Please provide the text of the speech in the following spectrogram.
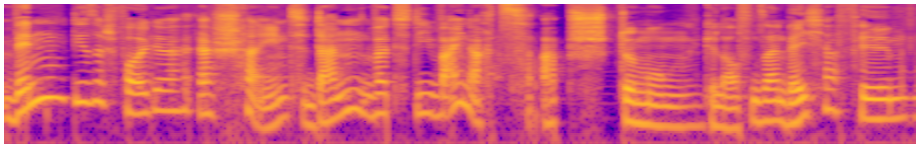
wenn diese Folge erscheint, dann wird die Weihnachtsabstimmung gelaufen sein. Welcher Film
